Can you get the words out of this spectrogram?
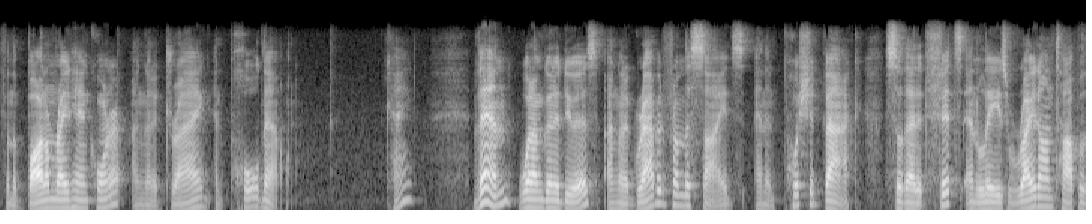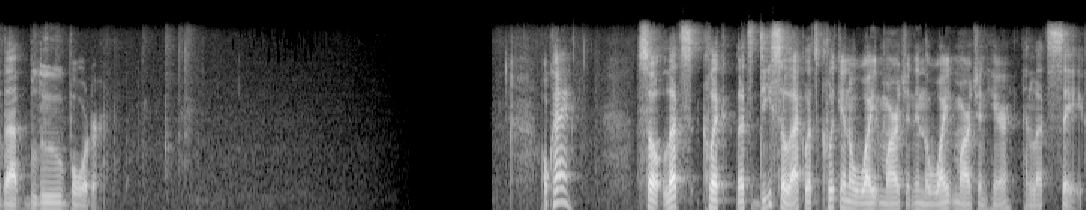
from the bottom right hand corner, I'm going to drag and pull down. Okay. Then what I'm going to do is I'm going to grab it from the sides and then push it back so that it fits and lays right on top of that blue border. Okay, so let's click, let's deselect, let's click in a white margin, in the white margin here, and let's save.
